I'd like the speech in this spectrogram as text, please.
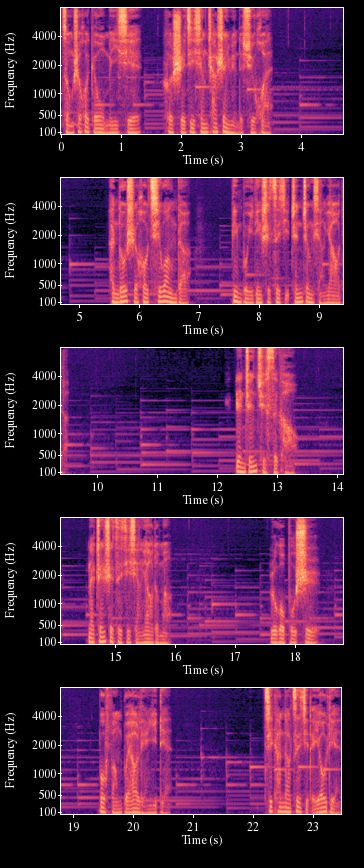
总是会给我们一些。和实际相差甚远的虚幻，很多时候期望的，并不一定是自己真正想要的。认真去思考，那真是自己想要的吗？如果不是，不妨不要脸一点，既看到自己的优点，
